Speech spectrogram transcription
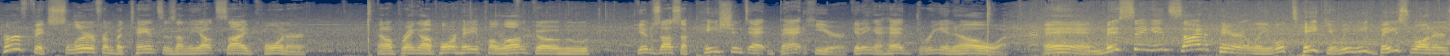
perfect slur from Betances on the outside corner. That'll bring up Jorge Polanco who gives us a patient at bat here, getting ahead 3-0. And missing inside apparently. We'll take it. We need base runners.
